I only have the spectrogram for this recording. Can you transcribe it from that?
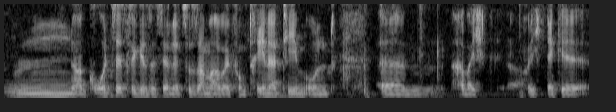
Na, grundsätzlich ist es ja eine Zusammenarbeit vom Trainerteam und ähm, aber ich, aber ich denke,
